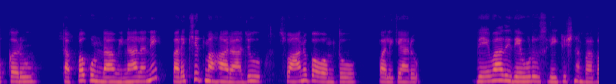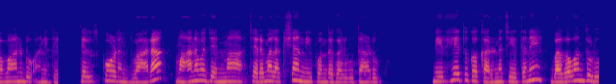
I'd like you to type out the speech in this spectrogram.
ఒక్కరూ తప్పకుండా వినాలని పరీక్షిత్ మహారాజు స్వానుభవంతో పలికారు. దేవాది దేవుడు శ్రీకృష్ణ భగవానుడు అని తెలుసుకోవడం ద్వారా మానవ జన్మ చరమ లక్ష్యాన్ని పొందగలుగుతాడు. నిర్హేతుక కరుణ చేతనే భగవంతుడు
